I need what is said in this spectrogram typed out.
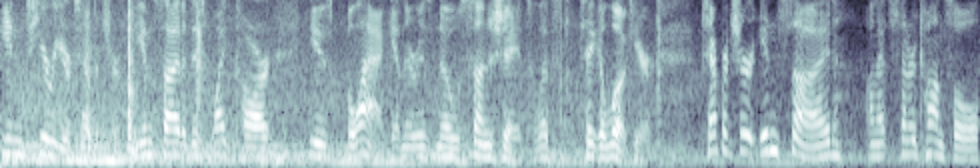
interior temperature. The inside of this white car is black and there is no sunshade. So let's take a look here. Temperature inside on that center console,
